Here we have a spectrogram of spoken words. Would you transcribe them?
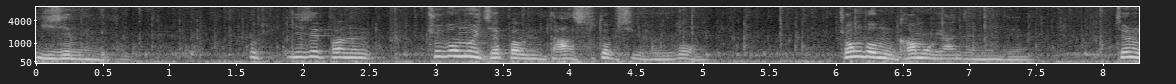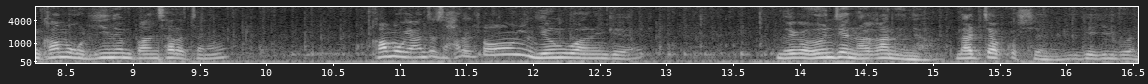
이재명이죠. 그이 재판은 주범의 재판은 다 수도없이 벌이고 종범은 감옥에 앉아 있는데 저는 감옥을 2년 반 살았잖아요. 감옥에 앉아서 하루 종일 연구하는 게 내가 언제 나가느냐 날짜 꼬시는 이게 1번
